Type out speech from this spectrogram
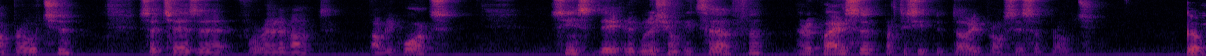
approach, such as uh, for relevant public works, since the regulation itself requires a participatory process approach. Go.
